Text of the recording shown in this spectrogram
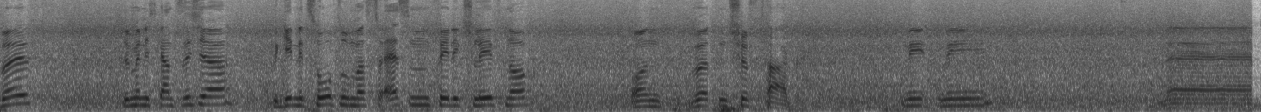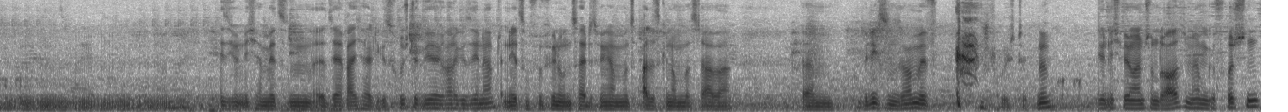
12. Bin mir nicht ganz sicher. Wir gehen jetzt hoch, suchen was zu essen. Felix schläft noch. Und wird ein Schifftag. Nee, nee. Nee. Sie und ich haben jetzt ein äh, sehr reichhaltiges Frühstück, wie ihr gerade gesehen habt. Und jetzt noch 5 Minuten Zeit, deswegen haben wir uns alles genommen, was da war. Ähm, wenigstens haben wir Frühstück, ne? Sie und ich, wir waren schon draußen, haben gefrühstückt.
